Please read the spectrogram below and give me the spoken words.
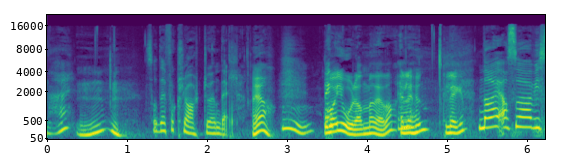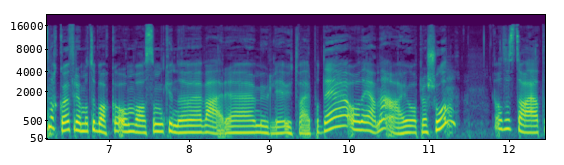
Nei. Så det forklarte jo en del. Ja. Og Hva gjorde han med det, da? Eller hun? Legen? Nei, altså vi snakka jo frem og tilbake om hva som kunne være mulige utveier på det, og det ene er jo operasjon. Og så sa jeg at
